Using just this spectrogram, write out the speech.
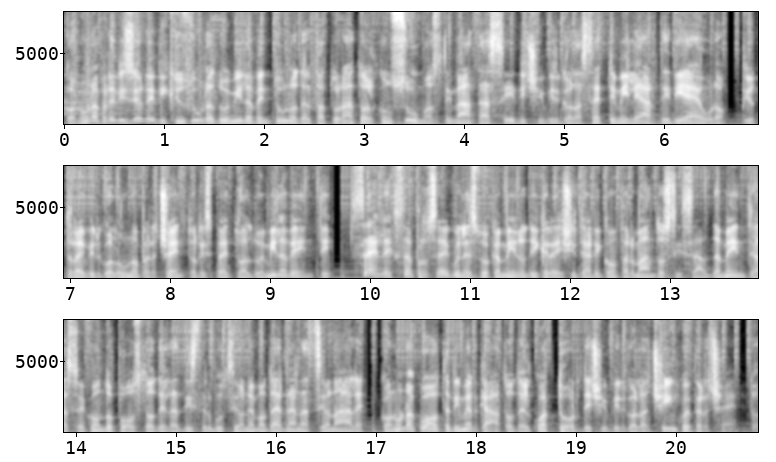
Con una previsione di chiusura 2021 del fatturato al consumo stimata a 16,7 miliardi di euro, più 3,1% rispetto al 2020, Selex prosegue nel suo cammino di crescita riconfermandosi saldamente al secondo posto della distribuzione moderna nazionale, con una quota di mercato del 14,5%.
